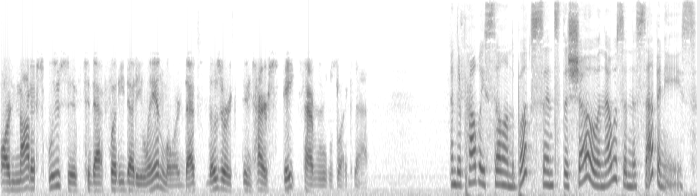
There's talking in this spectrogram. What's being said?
are not exclusive to that fuddy duddy landlord. That's those are entire states have rules like that. And they're probably still on the books since the show, and that was in the seventies.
